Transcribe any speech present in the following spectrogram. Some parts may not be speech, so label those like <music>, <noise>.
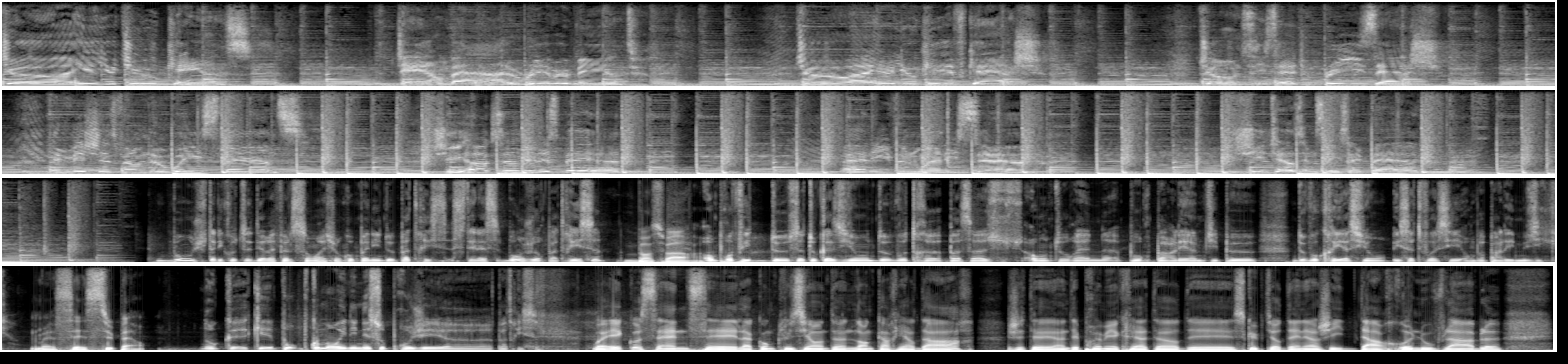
Joe, I hear you chew cans down by the river bend. Joe, I hear you give cash. Jones, he said you breeze ash. Emissions from the wastelands. She hugs him in his bed. Bon, je suis à l'écoute d'RFL 101, je suis en compagnie de Patrice Stelles. Bonjour Patrice. Bonsoir. On profite de cette occasion de votre passage en Touraine pour parler un petit peu de vos créations et cette fois-ci on va parler musique. Ouais, c'est super. Donc euh, comment il est né ce projet euh, Patrice? Ouais, c'est la conclusion d'une longue carrière d'art. J'étais un des premiers créateurs des sculptures d'énergie d'art renouvelable.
